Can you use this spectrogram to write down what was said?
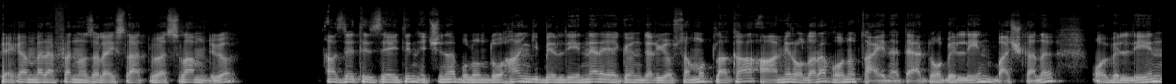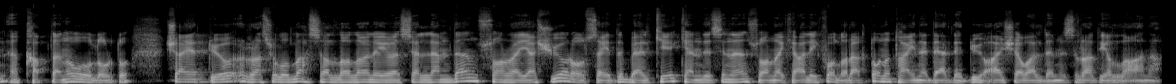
Peygamber Efendimiz Aleyhisselatü Vesselam diyor. Hazreti Zeyd'in içine bulunduğu hangi birliği nereye gönderiyorsa mutlaka amir olarak onu tayin ederdi. O birliğin başkanı, o birliğin e, kaptanı olurdu. Şayet diyor Resulullah sallallahu aleyhi ve sellem'den sonra yaşıyor olsaydı belki kendisinden sonraki halife olarak da onu tayin ederdi diyor Ayşe validemiz radıyallahu anh'a.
